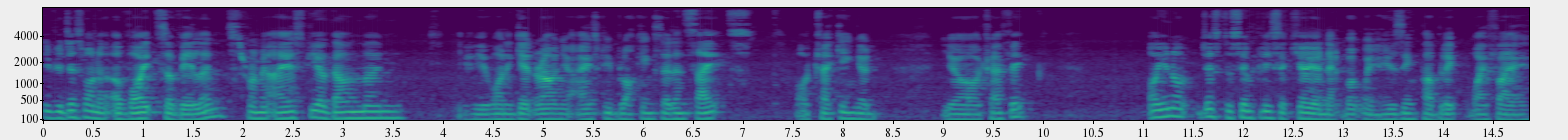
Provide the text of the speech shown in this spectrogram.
if you just want to avoid surveillance from your ISP or government if you want to get around your ISP blocking certain sites or tracking your your traffic or you know just to simply secure your network when you're using public Wi-Fi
